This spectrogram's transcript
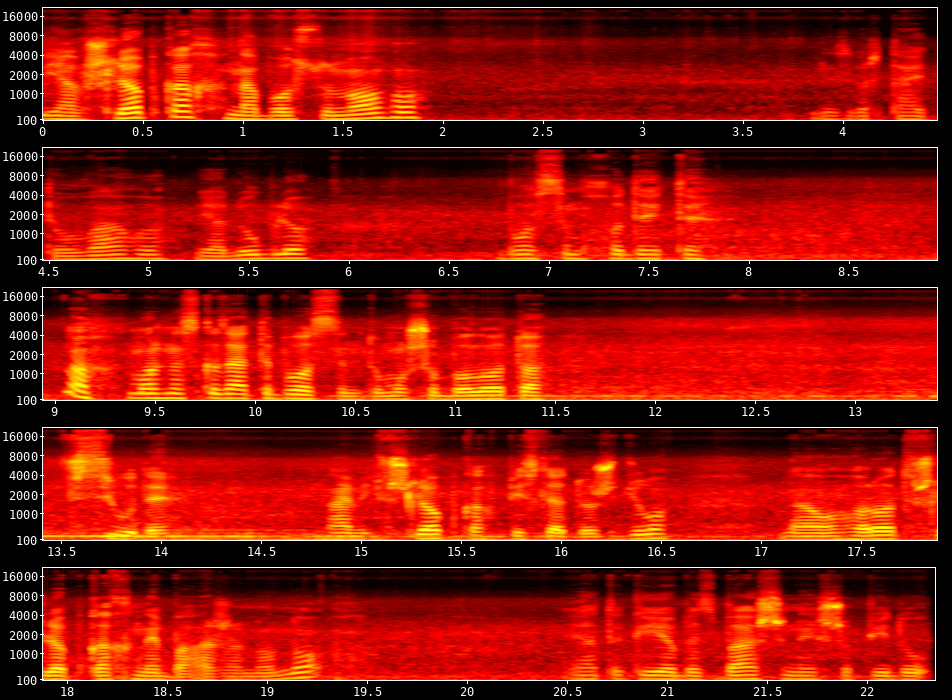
Я в шльопках на босу ногу. Не звертайте увагу, я люблю босим ходити. Ну, можна сказати босим, тому що болото всюди. Навіть в шльопках після дождю на огород в шльопках не бажано. Ну, я такий обезбашений, що піду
